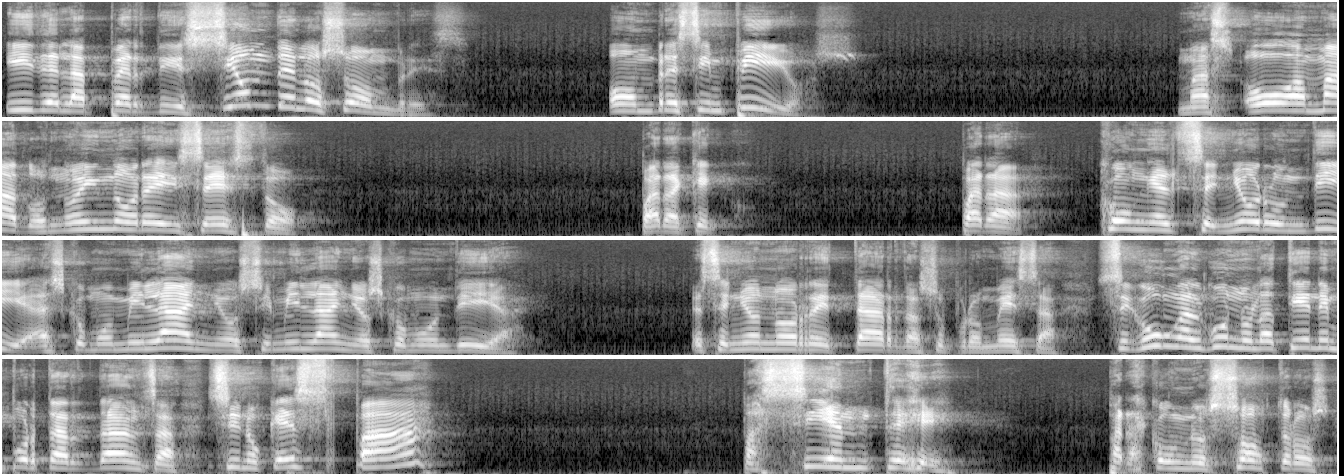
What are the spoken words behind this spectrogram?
y de la perdición de los hombres, hombres impíos. Mas, oh amados, no ignoréis esto, para que, para con el Señor un día es como mil años y mil años como un día. El Señor no retarda su promesa. Según algunos la tienen por tardanza, sino que es pa paciente para con nosotros,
